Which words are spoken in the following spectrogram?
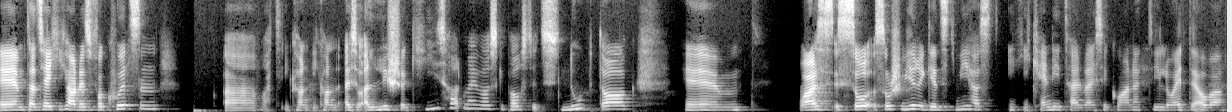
Ähm, tatsächlich hat es vor kurzem, äh, warte, ich kann, ich kann, also Alicia Keys hat mal was gepostet, Snoop Dogg. Ähm, wow, es ist so, so schwierig jetzt. Wie hast ich, ich kenne die teilweise gar nicht, die Leute, aber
